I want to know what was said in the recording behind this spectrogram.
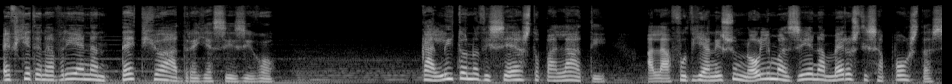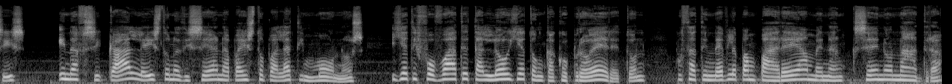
εύχεται να βρει έναν τέτοιο άντρα για σύζυγο. Καλεί τον Οδυσσέα στο παλάτι, αλλά αφού διανύσουν όλοι μαζί ένα μέρος της απόστασης, η Ναυσικά λέει στον Οδυσσέα να πάει στο παλάτι μόνος γιατί φοβάται τα λόγια των κακοπροαίρετων που θα την έβλεπαν παρέα με έναν ξένον άντρα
